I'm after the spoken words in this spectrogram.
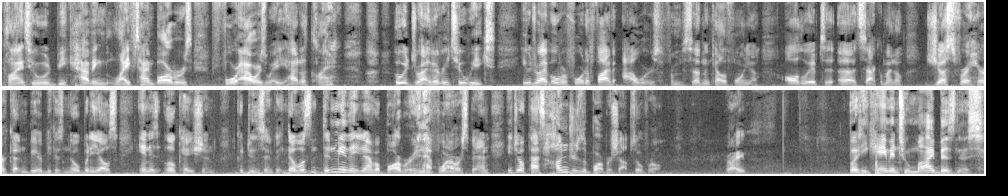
Clients who would be having lifetime barbers four hours away. He had a client who would drive every two weeks. He would drive over four to five hours from southern california all the way up to uh, sacramento just for a haircut and beard because nobody else in his location could do the same thing. That wasn't didn't mean that he didn't have a barber in that four hour span. He drove past hundreds of barbershops overall right but he came into my business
